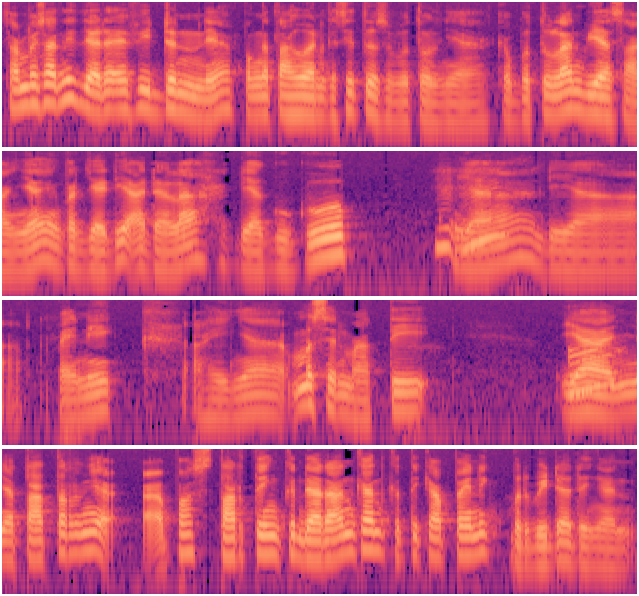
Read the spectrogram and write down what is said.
Sampai saat ini tidak ada evidence ya pengetahuan ke situ sebetulnya. Kebetulan biasanya yang terjadi adalah dia gugup, ya, dia panik, akhirnya mesin mati. Ya, nyetaternya apa starting kendaraan kan ketika panik berbeda dengan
